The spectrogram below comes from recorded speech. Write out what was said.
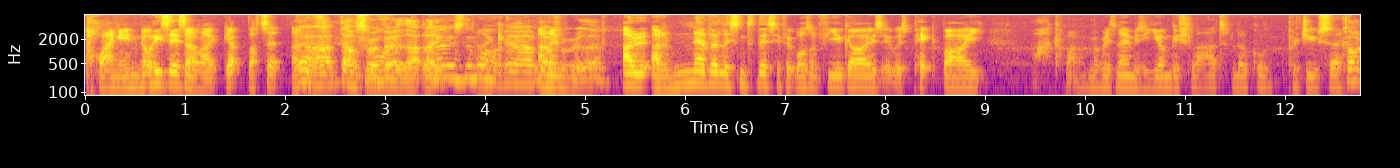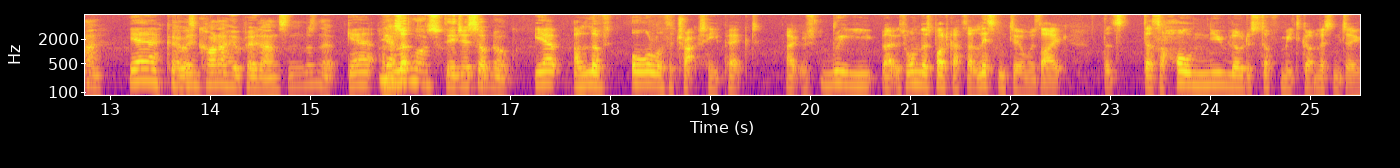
clanging noises. And I'm like, "Yep, that's it." Yeah, I'm down for a bit of that. Like, That is the one. yeah, I'm And down then- for a bit of that. I, I'd have never listened to this if it wasn't for you guys. It was picked by, I can't remember his name. He's a youngish lad, local producer. Connor. Yeah, It was been. Connor who played Ansem, wasn't it? Yeah, I Yes, lo- it was. DJ Subnote. Yeah, I loved all of the tracks he picked. Like, it was really like it was one of those podcasts I listened to and was like, "There's there's a whole new load of stuff for me to go and listen to,"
